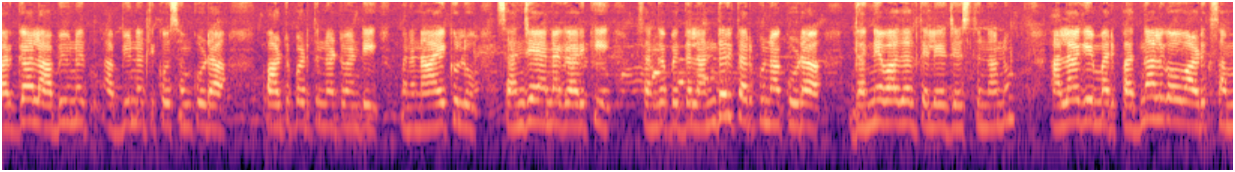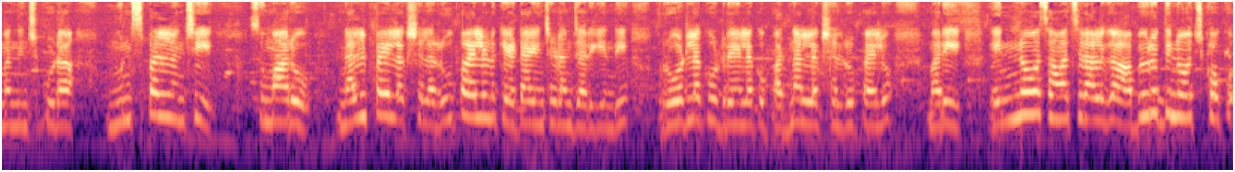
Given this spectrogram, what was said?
వర్గాల అభ్యున్నతి అభ్యున్నతి కోసం కూడా పాటుపడుతున్నటువంటి మన నాయకులు సంజయ్ అన్న గారికి సంఘ పెద్దలందరి తరపున కూడా ధన్యవాదాలు తెలియజేస్తున్నాను. అలాగే మరి పద్నాలుగవ వార్డుకు సంబంధించి కూడా మున్సిపల్ నుంచి సుమారు నలభై లక్షల రూపాయలను కేటాయించడం జరిగింది. రోడ్లకు డ్రైన్లకు పద్నాలుగు లక్షల రూపాయలు. మరి ఎన్నో సంవత్సరాలుగా అభివృద్ధి నోచుకోకు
